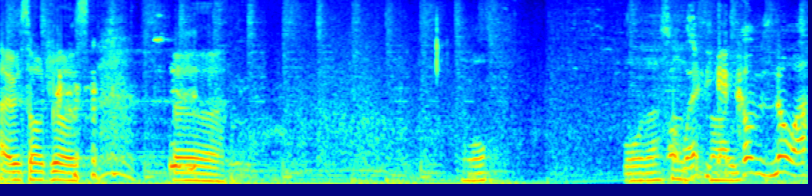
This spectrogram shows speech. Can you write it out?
I was so close. Uh, Oh. Oh, that sounds Well, here comes Noah.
